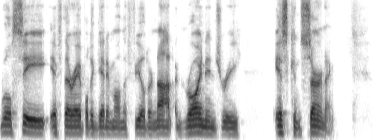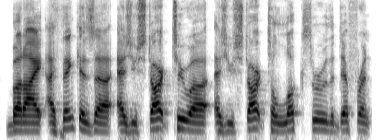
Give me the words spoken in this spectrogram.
We'll see if they're able to get him on the field or not. A groin injury is concerning. But I, I think as uh, as you start to uh, as you start to look through the different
